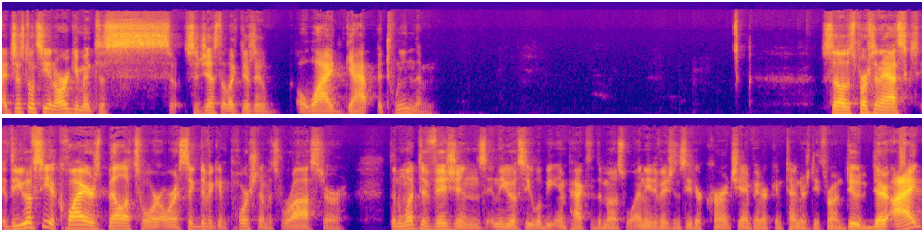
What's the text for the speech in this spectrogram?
I just don't see an argument to su- suggest that like there's a, a wide gap between them. So this person asks if the UFC acquires Bellator or a significant portion of its roster, then what divisions in the UFC will be impacted the most? Will any division see their current champion or contenders dethroned? Dude, there I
